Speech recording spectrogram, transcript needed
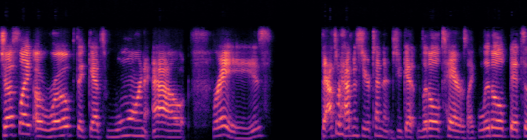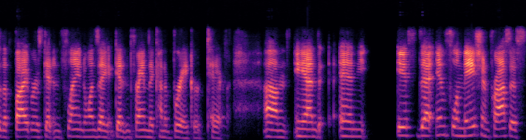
just like a rope that gets worn out, frays. That's what happens to your tendons. You get little tears, like little bits of the fibers get inflamed. Once they get inflamed, they kind of break or tear. Um, and and if that inflammation process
